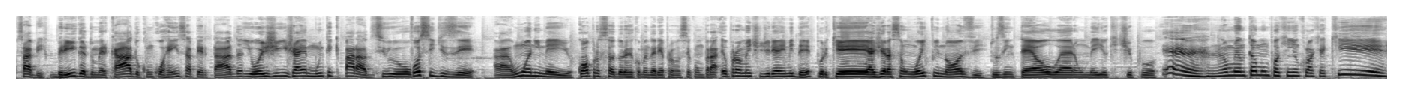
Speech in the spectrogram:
sabe? Briga do mercado, concorrência apertada e hoje já é muito equiparado. Se eu fosse dizer há um ano e meio qual processador eu recomendaria para você comprar, eu provavelmente diria AMD, porque a geração 8 e 9 dos Intel eram meio que tipo, é, aumentamos um pouquinho o clock aqui,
